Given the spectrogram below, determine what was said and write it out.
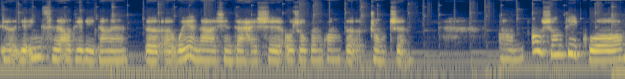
也也因此，奥地利当然的呃维也纳现在还是欧洲观光的重镇。嗯，奥匈帝国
